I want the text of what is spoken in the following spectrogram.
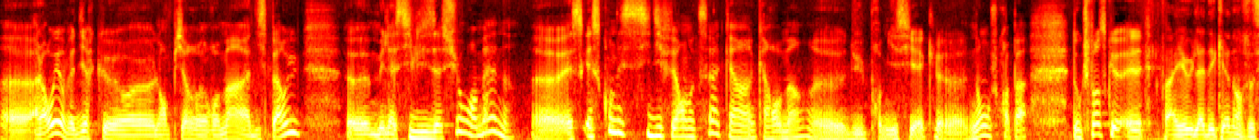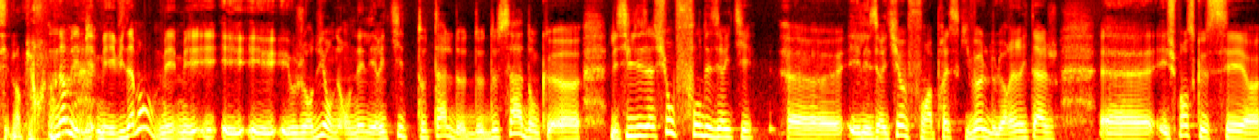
Euh, alors oui, on va dire que euh, l'Empire romain a disparu, euh, mais la civilisation romaine, est-ce qu'on est si différent que ça qu'un Romain du 1er siècle Non, je crois pas. Donc je pense que... Enfin, il y a eu la décadence aussi de l'Empire romain. Non, mais, mais évidemment. Mais, mais, et, aujourd'hui, on, est l'héritier total de, de, ça. Donc les civilisations font des héritiers. Euh, et les héritiers font après ce qu'ils veulent de leur héritage. Euh, et je pense que c'est euh,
